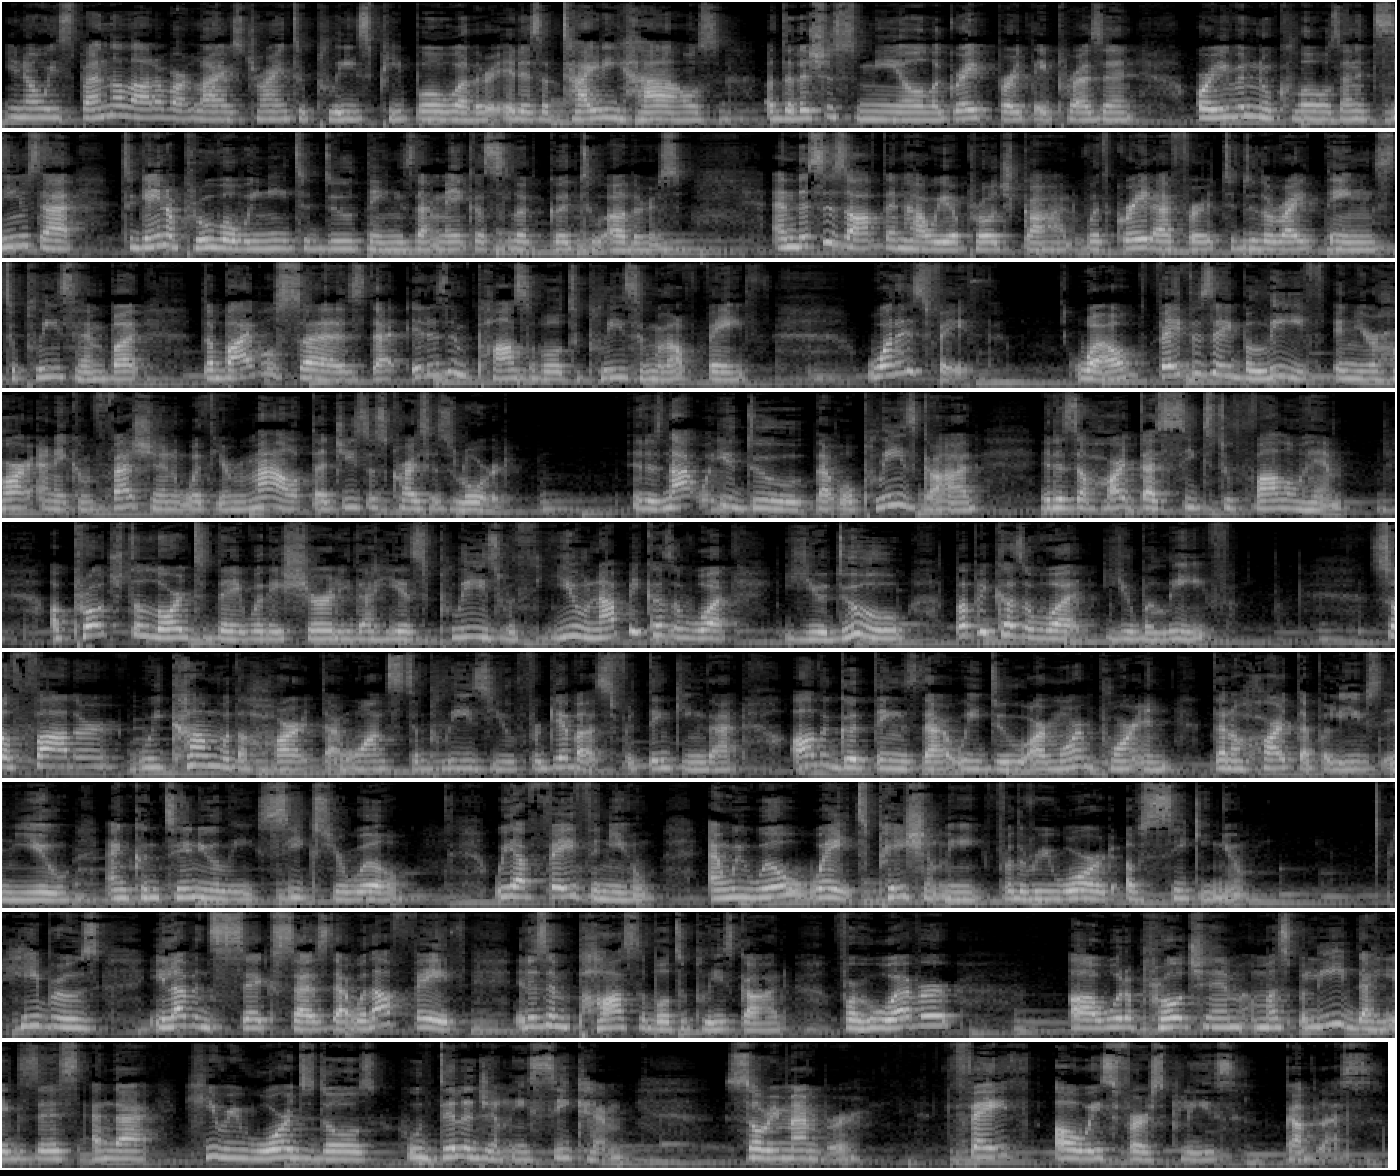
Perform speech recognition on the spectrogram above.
You know, we spend a lot of our lives trying to please people, whether it is a tidy house, a delicious meal, a great birthday present, or even new clothes. And it seems that to gain approval, we need to do things that make us look good to others. And this is often how we approach God with great effort to do the right things to please Him. But the Bible says that it is impossible to please Him without faith. What is faith? Well, faith is a belief in your heart and a confession with your mouth that Jesus Christ is Lord. It is not what you do that will please God, it is a heart that seeks to follow Him. Approach the Lord today with a surety that He is pleased with you, not because of what you do, but because of what you believe. So, Father, we come with a heart that wants to please you. Forgive us for thinking that all the good things that we do are more important than a heart that believes in you and continually seeks your will. We have faith in you, and we will wait patiently for the reward of seeking you. Hebrews 11:6 says that without faith it is impossible to please God, for whoever uh, would approach him must believe that he exists and that he rewards those who diligently seek him. So remember, faith always first, please. God bless.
